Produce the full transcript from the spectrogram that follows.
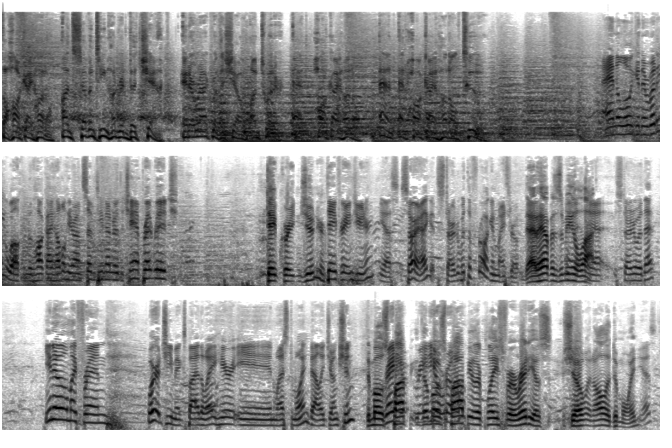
The Hawkeye Huddle on 1700 The Champ. Interact with the show on Twitter at Hawkeye Huddle and at Hawkeye Huddle 2. And hello again, everybody. Welcome to the Hawkeye Huddle here on 1700 The Champ. Brett Ridge, Dave Creighton Jr. Dave Creighton Jr. Yes. Sorry, I get started with the frog in my throat. That happens to me a lot. Yeah, started with that. You know, my friend, we're at G-Mix, by the way, here in West Des Moines, Valley Junction. The most Radio- pop- the most Row. popular place for a radio show in all of Des Moines. Yes.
